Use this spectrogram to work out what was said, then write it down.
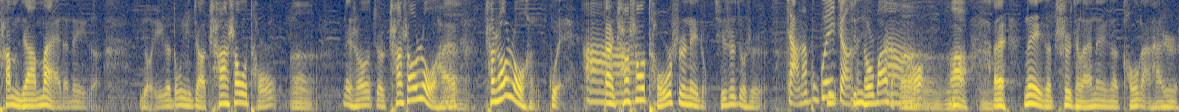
他们家卖的那个有一个东西叫叉烧头，嗯，那时候就是叉烧肉还嗯。叉烧肉很贵，啊，但是叉烧头是那种其实就是长得不规整的，金头巴啊脑啊嗯，哎，那个吃起来那个口感还是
